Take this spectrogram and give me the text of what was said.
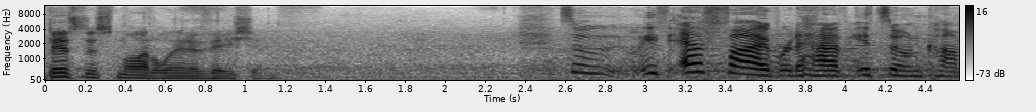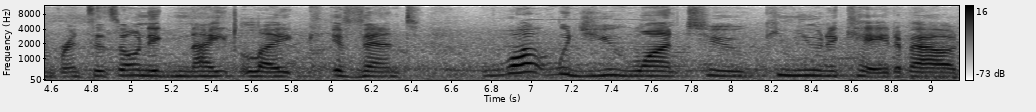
business model innovation. So if F5 were to have its own conference, its own Ignite-like event, what would you want to communicate about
